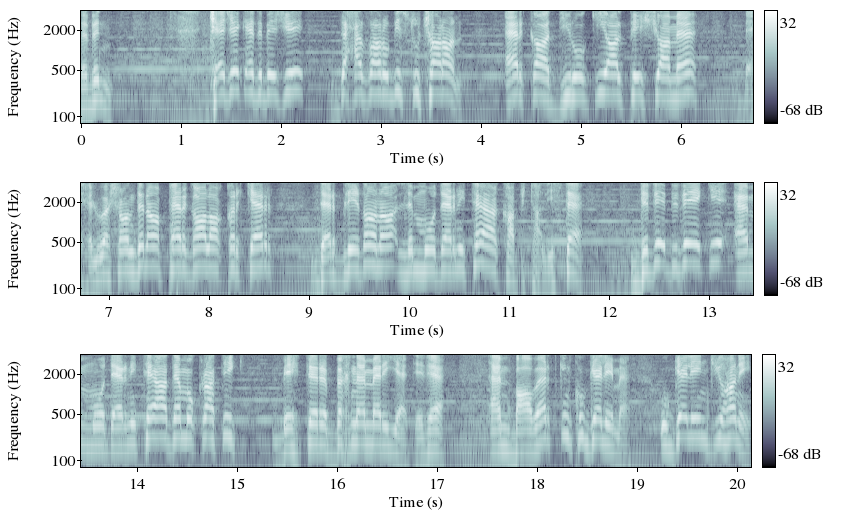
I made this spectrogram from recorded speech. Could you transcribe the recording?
bibin. Keceke dibêje du hezar û bîst û çar an erka dîrokî ya li pêş ya me bi hilweşandina pergala qirker derbilêdana li modernîteya kapîtalîst e. Divê bi vê yekê em modernîteya demokratîk, Bêhtir bixne meriyê têde. Em bawer dikin ku gelê me û gelên cîhanê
